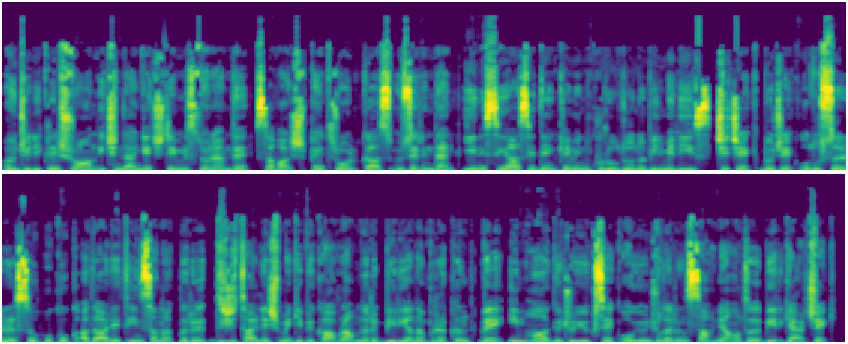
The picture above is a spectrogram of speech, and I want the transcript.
Öncelikle şu an içinden geçtiğimiz dönemde savaş, petrol, gaz üzerinden yeni siyasi denklemin kurulduğunu bilmeliyiz. Çiçek, böcek, uluslararası hukuk, adalet, insan hakları, dijitalleşme gibi kavramları bir yana bırakın ve imha gücü yüksek oyuncuların sahne aldığı bir gerçek.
